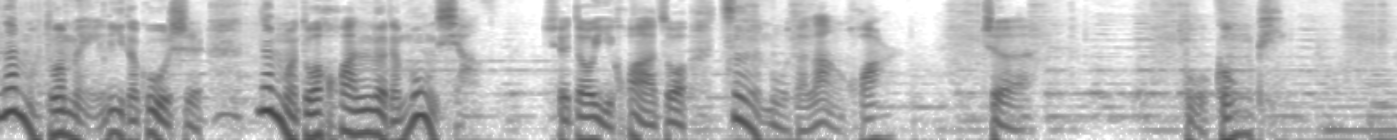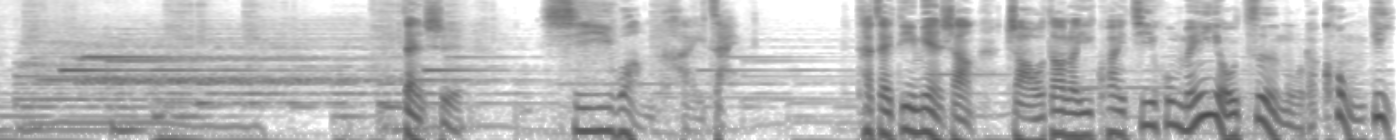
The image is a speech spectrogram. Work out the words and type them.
那么多美丽的故事，那么多欢乐的梦想。却都已化作字母的浪花，这不公平。但是希望还在。他在地面上找到了一块几乎没有字母的空地，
